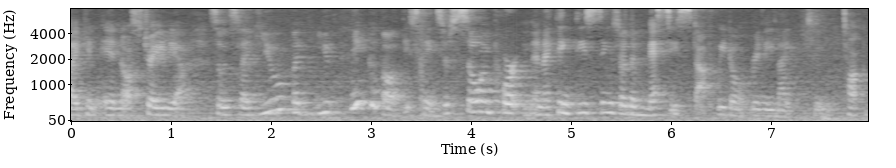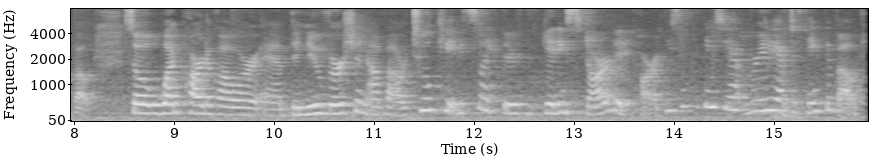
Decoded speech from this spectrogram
like in, in Australia? So it's like you, but you think about these things. They're so important, and I think these things are the messy stuff we don't really like to talk about. So one part of our, um, the new version of our toolkit, it's like the getting started part. These are the things you have, really have to think about.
